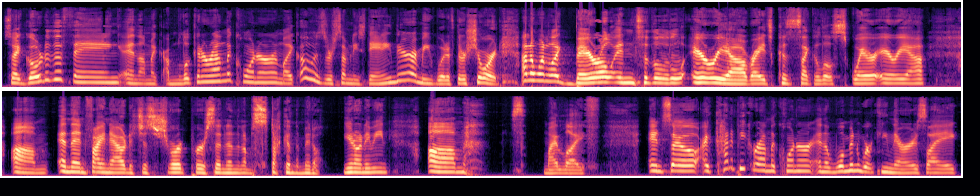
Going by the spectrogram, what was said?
So I go to the thing and I'm like, I'm looking around the corner. I'm like, oh, is there somebody standing there? I mean, what if they're short? I don't want to like barrel into the little area, right? Because it's like a little square area. Um, and then find out it's just a short person and then I'm stuck in the middle. You know what I mean? Um, my life. And so I kind of peek around the corner, and the woman working there is like,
